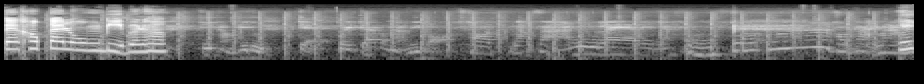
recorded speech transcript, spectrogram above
ใกล้เข้าใกล้วงบีบแล้วนะครับที่ทำให้ดูแก่ไปแก้ปัญหานี้ก่อนพอรักษาดูแลอะไรอย่างเงี้ยโอ้โหเยอะมากเขากลับมาเฮ้ย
